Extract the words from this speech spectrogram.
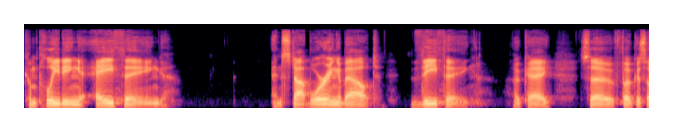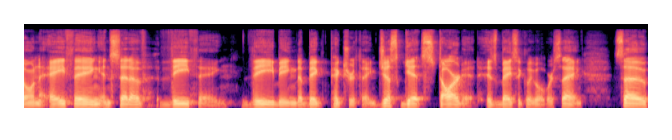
completing a thing and stop worrying about the thing. Okay. So focus on a thing instead of the thing, the being the big picture thing. Just get started, is basically what we're saying. So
